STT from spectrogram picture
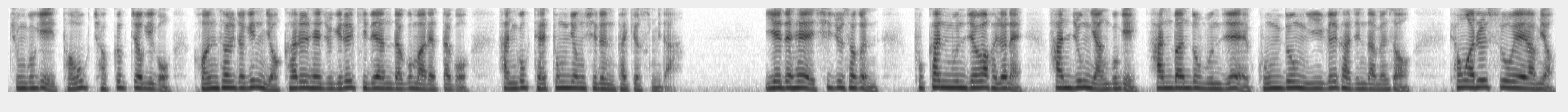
중국이 더욱 적극적이고 건설적인 역할을 해주기를 기대한다고 말했다고 한국 대통령실은 밝혔습니다. 이에 대해 시 주석은 북한 문제와 관련해 한중 양국이 한반도 문제에 공동 이익을 가진다면서 평화를 수호해야 하며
